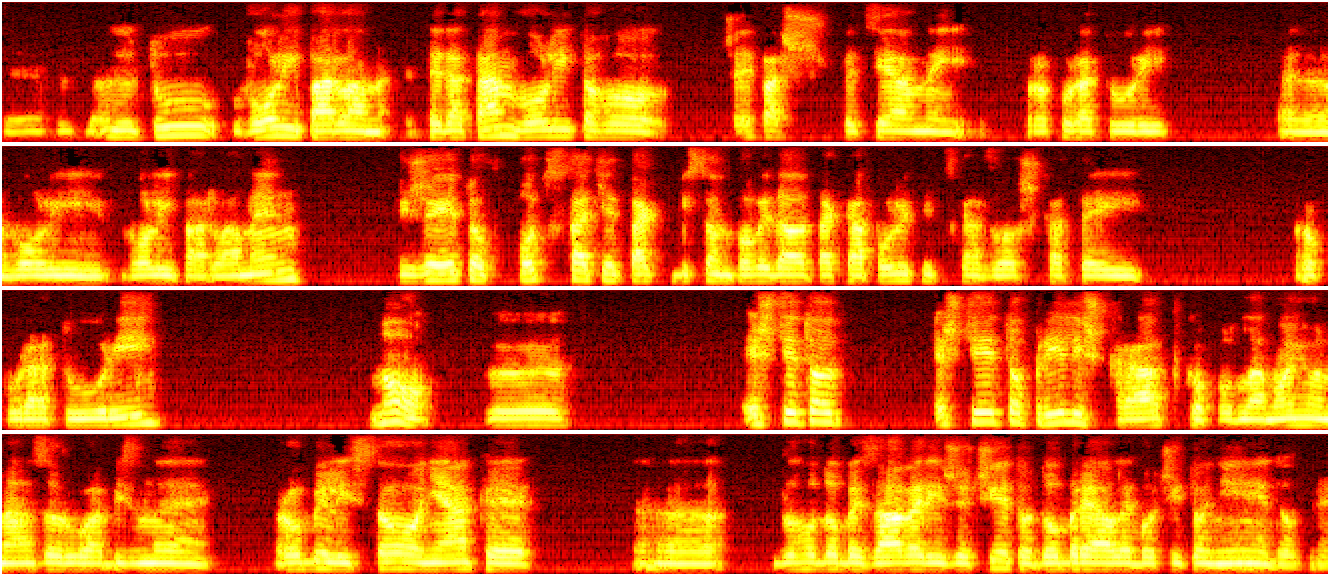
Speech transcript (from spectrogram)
e, tu volí parlament, teda tam volí toho šéfa špeciálnej prokuratúry, e, volí, volí parlament. Čiže je to v podstate, tak by som povedal, taká politická zložka tej prokuratúry. No, ešte, to, ešte je to príliš krátko, podľa môjho názoru, aby sme robili z toho nejaké dlhodobé závery, že či je to dobre, alebo či to nie je dobre.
